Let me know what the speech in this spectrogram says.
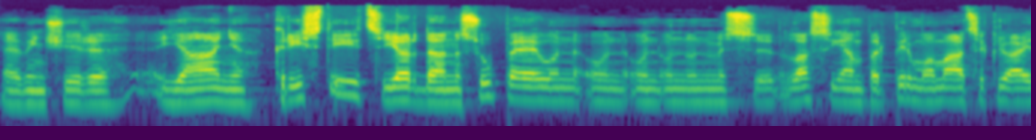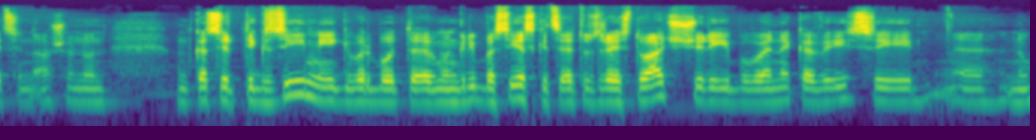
viņš ir Jāņa kristīts Jordānas upē, un, un, un, un, un mēs lasījām par pirmo mācekļu aicināšanu, un, un kas ir tik zīmīgi, varbūt eh, man gribas ieskicēt uzreiz to atšķirību, vai ne, ka visi eh, nu,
